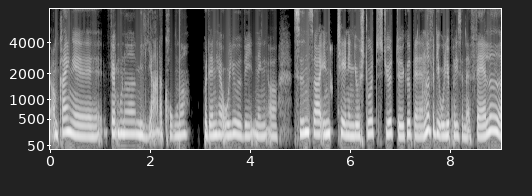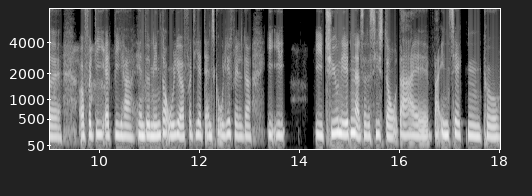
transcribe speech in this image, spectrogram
omkring øh, 500 milliarder kroner på den her olieudvinding, og siden så er indtjeningen jo stort styrt dykket, blandt andet fordi oliepriserne er faldet, øh, og fordi at vi har hentet mindre olie op for de her danske oliefelter. I, i, i 2019, altså det sidste år, der øh, var indtægten på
